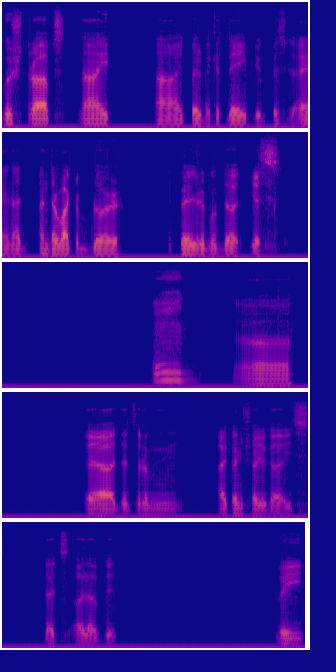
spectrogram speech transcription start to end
bush traps, night. Uh, it will make it day if you press and underwater blur. It will remove the yes. And uh yeah, that's what I'm, I can show you guys. That's all of it. Wait,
